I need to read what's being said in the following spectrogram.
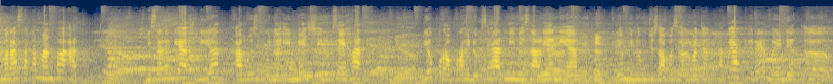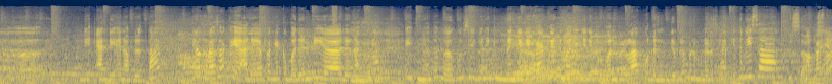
merasakan manfaat Iya, misalnya dia dia harus punya image hidup sehat iya. dia pura-pura hidup sehat nih misalnya Iya, nih ya iya. dia minum jus apa segala macam tapi akhirnya by the uh, uh, di at the end of the time dia ngerasa kayak ada efeknya ke badan dia dan Hmm. akhirnya eh ternyata bagus ya gini gini dan Iya, jadi iya, iya, malah iya, jadi iya. perubahan perilaku dan hidupnya benar-benar sehat itu bisa, Bisa, makanya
